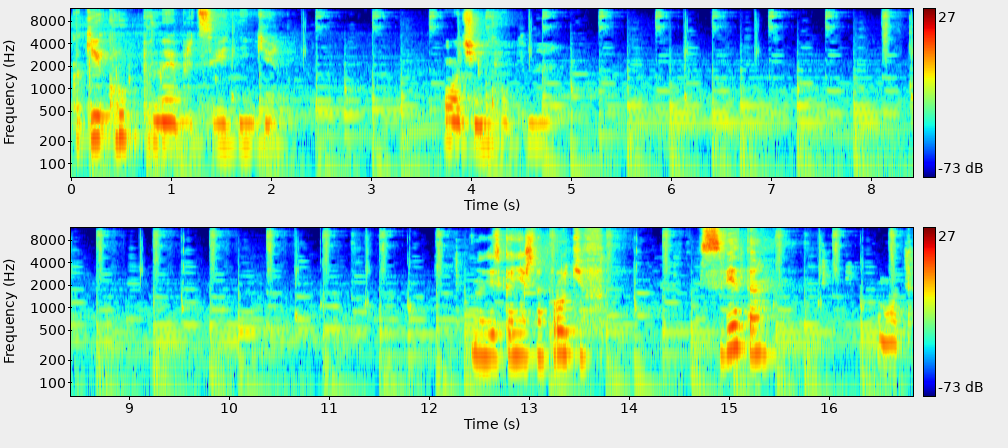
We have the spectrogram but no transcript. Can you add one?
какие крупные предцветники. Очень крупные. Но здесь, конечно, против света. Вот.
